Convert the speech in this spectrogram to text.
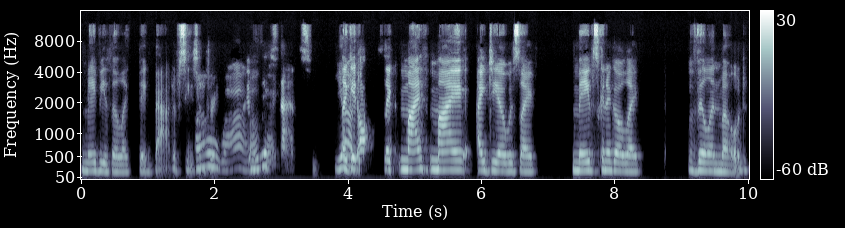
maybe the like big bad of season oh, three. wow. It okay. makes sense. Yeah. Like it all like my my idea was like Maeve's gonna go like villain mode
